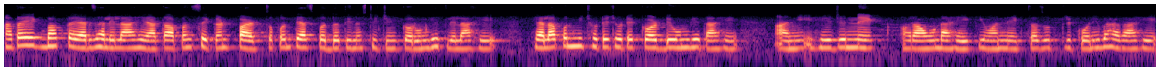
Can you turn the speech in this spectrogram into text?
आता एक भाग तयार झालेला आहे. आता आपण सेकंड पार्टचं पण त्याच पद्धतीनं स्टिचिंग करून घेतलेलं आहे. ह्याला पण मी छोटे छोटे कट देऊन घेत आहे. आणि हे जे नेक राऊंड आहे किंवा नेकचा जो त्रिकोणी भाग आहे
